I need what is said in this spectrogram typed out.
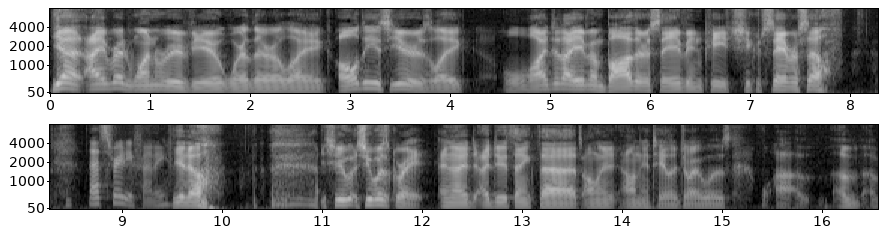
Yeah, I read one review where they're like, all these years, like, why did I even bother saving Peach? She could save herself. that's really funny. You know, she she was great, and I, I do think that Anya, Anya Taylor-Joy was uh, a, a,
